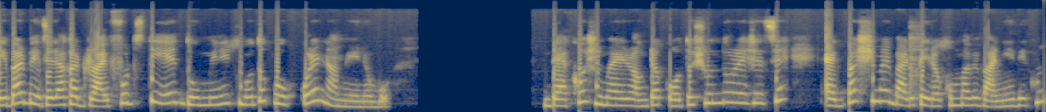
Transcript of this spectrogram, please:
এবার ভেজে রাখা ড্রাই ফ্রুটস দিয়ে দু মিনিট মতো কুক করে নামিয়ে নেব। দেখো সিমাইয়ের রংটা কত সুন্দর এসেছে। একবার সিমাই বাড়িতে এরকম ভাবে বানিয়ে দেখুন,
